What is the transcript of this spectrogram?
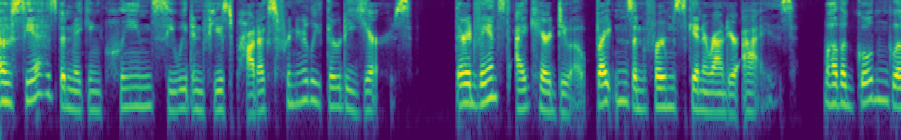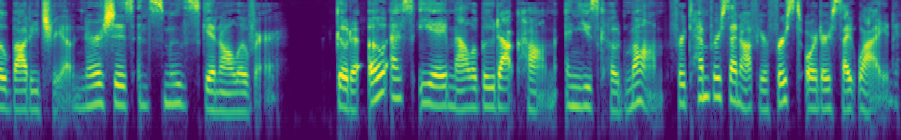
Osea has been making clean, seaweed infused products for nearly 30 years. Their advanced eye care duo brightens and firms skin around your eyes, while the Golden Glow Body Trio nourishes and smooths skin all over. Go to OSEAMalibu.com and use code MOM for 10% off your first order site wide.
